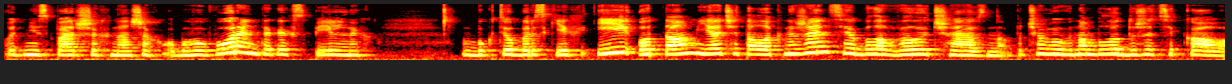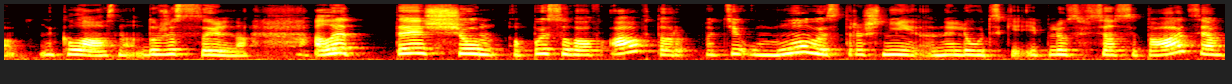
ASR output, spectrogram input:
одні з перших наших обговорень, таких спільних буктюберських. І отам я читала книженція, була величезна. Причому вона була дуже цікава, класна, дуже сильна. Але те, що описував автор, ті умови страшні, нелюдські, і плюс вся ситуація.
